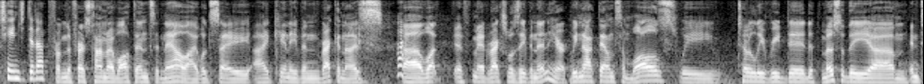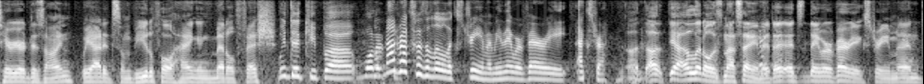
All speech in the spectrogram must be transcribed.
changed it up. From the first time I walked in to now, I would say I can't even recognize uh, what if Mad Rex was even in here. We knocked down some walls. We totally redid most of the um, interior design. We added some beautiful hanging metal fish. We did keep uh, one well, or Mad Rex was a little extreme. I mean, they were very extra. Uh, uh, yeah, a little is not saying it. It's they were very extreme, and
